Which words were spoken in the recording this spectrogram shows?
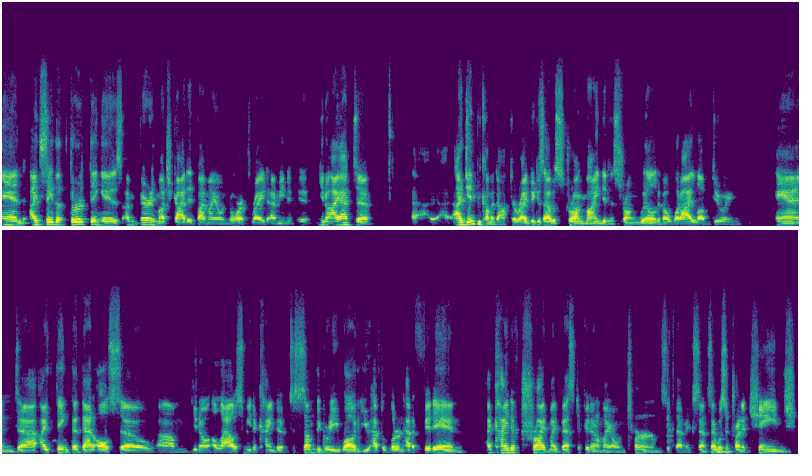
and i'd say the third thing is i'm very much guided by my own north right? I mean it, you know i had to I, I didn't become a doctor right? Because i was strong-minded and strong-willed about what i love doing and uh, I think that that also um, you know allows me to kind of to some degree while you have to learn how to fit in I kind of tried my best to fit in on my own terms if that makes sense. I wasn't trying to change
